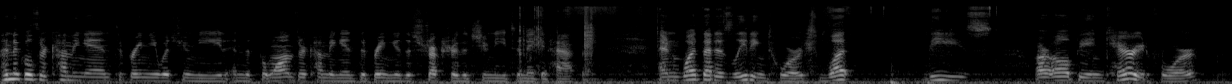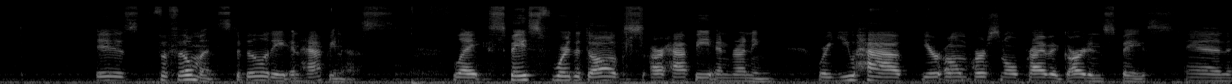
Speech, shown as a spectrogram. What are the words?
pentacles are coming in to bring you what you need and the wands are coming in to bring you the structure that you need to make it happen. And what that is leading towards what these are all being carried for is fulfillment, stability, and happiness. Like space where the dogs are happy and running, where you have your own personal private garden space, and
